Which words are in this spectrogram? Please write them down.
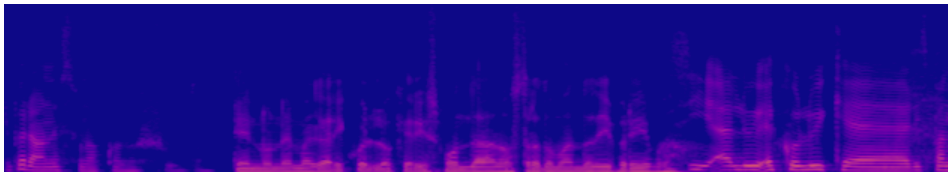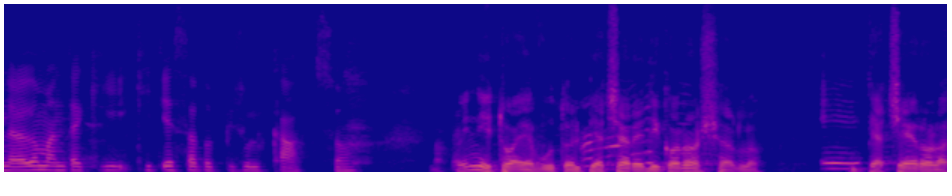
che però nessuno ha conosciuto. E non è magari quello che risponde alla nostra domanda di prima? Sì, è, lui, è colui che risponde alla domanda chi, chi ti è stato più sul cazzo. Ma quindi tu hai avuto il piacere di conoscerlo? E- Il piacere o la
